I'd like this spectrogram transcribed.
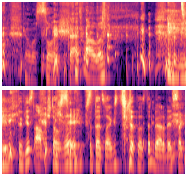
Kann man so einen Scheiß labern. Natürlich. Du wirst Ich abgestochen selbst. und dann sagst du, du hast den Mörder nicht sagt,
